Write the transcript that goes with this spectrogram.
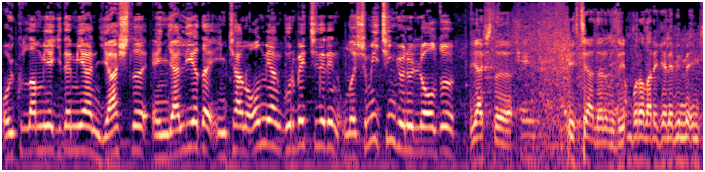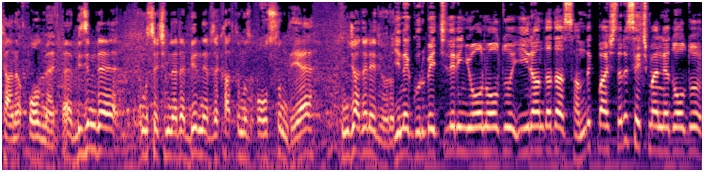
oy kullanmaya gidemeyen yaşlı, engelli ya da imkanı olmayan gurbetçilerin ulaşımı için gönüllü oldu. yaşlı ihtiyarlarımızı buralara gelebilme imkanı olmayan e, bizim de bu seçimlerde bir nebze katkımız olsun diye mücadele ediyoruz. Yine gurbetçilerin yoğun olduğu İran'da da sandık başları seçmenle doldu.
